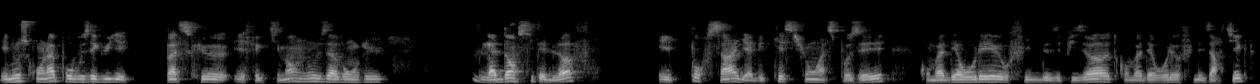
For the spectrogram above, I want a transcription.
Et nous serons là pour vous aiguiller. Parce que, effectivement, nous avons vu la densité de l'offre. Et pour ça, il y a des questions à se poser qu'on va dérouler au fil des épisodes, qu'on va dérouler au fil des articles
